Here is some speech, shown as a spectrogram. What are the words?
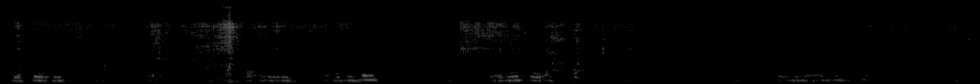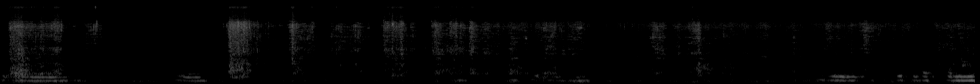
الجسم كله نتيجة الدهون لازم الأشرب كمان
